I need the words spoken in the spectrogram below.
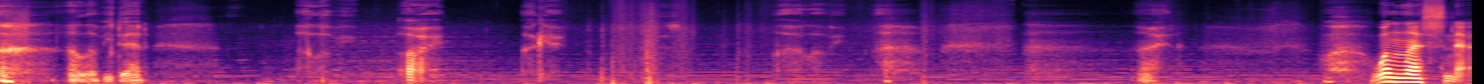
I love you, Dad. Alright. Okay. I love you. Alright. One last snap.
